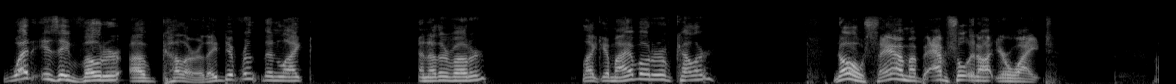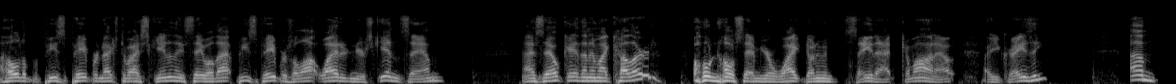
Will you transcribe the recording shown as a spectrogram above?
What is a voter of color? Are they different than like another voter? Like, am I a voter of color? No, Sam, I'm absolutely not. You're white. I hold up a piece of paper next to my skin and they say, Well, that piece of paper is a lot whiter than your skin, Sam. And I say, Okay, then am I colored? Oh, no, Sam, you're white. Don't even say that. Come on out. Are you crazy? Um,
